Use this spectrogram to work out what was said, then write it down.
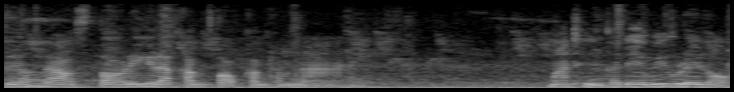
เรื่องราวสตอรี่และคำตอบคำทำนาย มาถึงกระเดวิลเลยเหรอ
